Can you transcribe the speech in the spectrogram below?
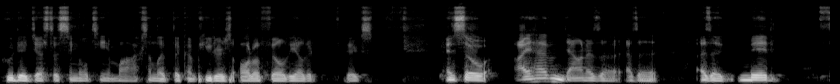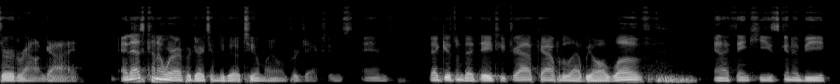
who did just a single team mocks and let the computers autofill the other picks. And so I have him down as a as a as a mid third round guy. And that's kind of where I project him to go to in my own projections. And That gives him that day two draft capital that we all love, and I think he's going to be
